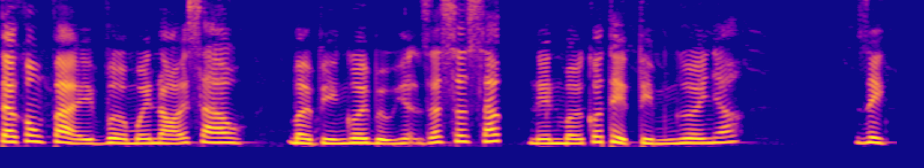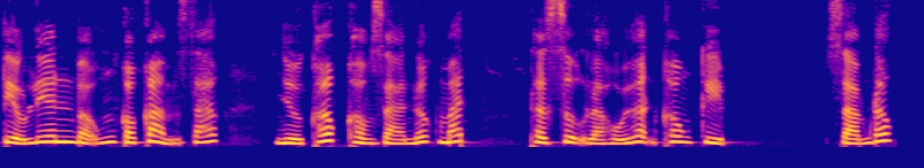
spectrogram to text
ta không phải vừa mới nói sao, bởi vì ngươi biểu hiện rất xuất sắc nên mới có thể tìm ngươi nhé. Dịch tiểu liên bỗng có cảm giác như khóc không ra nước mắt, thật sự là hối hận không kịp. Giám đốc,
